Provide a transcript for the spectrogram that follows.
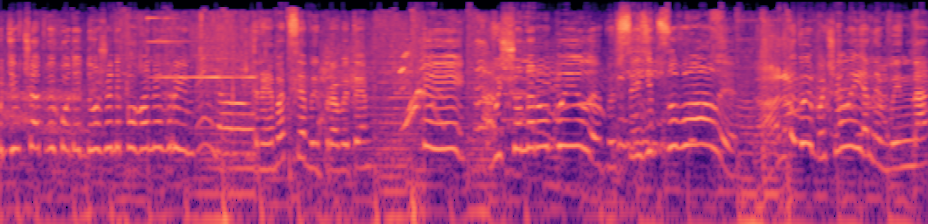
у дівчат виходить дуже непоганий грим. Треба це виправити. Ей, ви що наробили? Ви все зіпсували. Вибач, але я не винна.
